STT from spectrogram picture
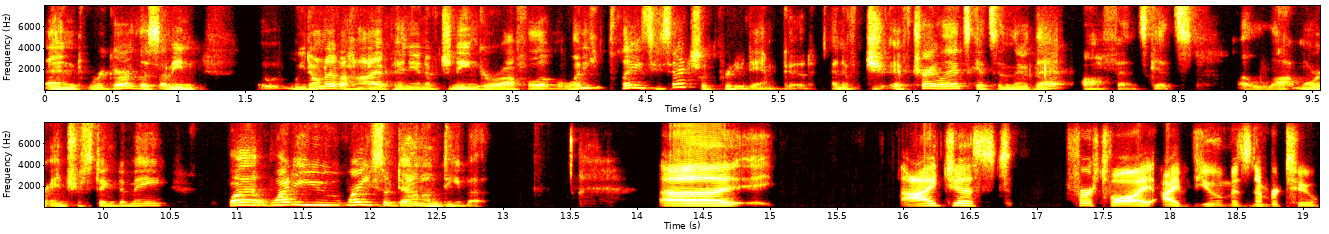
and regardless, I mean, we don't have a high opinion of Jimmy Garoppolo, but when he plays, he's actually pretty damn good. And if if Trey Lance gets in there, that offense gets a lot more interesting to me. Why why do you why are you so down on Deebo? Uh, I just first of all, I, I view him as number two.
